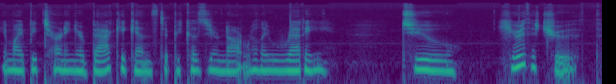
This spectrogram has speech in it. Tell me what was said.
You might be turning your back against it because you're not really ready to hear the truth.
